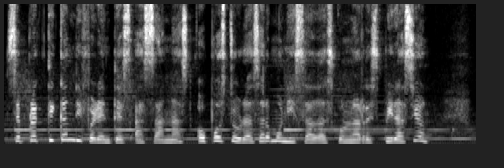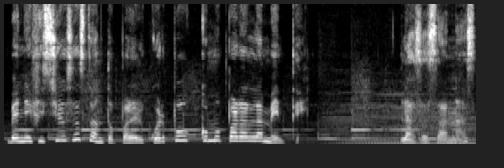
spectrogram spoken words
se practican diferentes asanas o posturas armonizadas con la respiración, beneficiosas tanto para el cuerpo como para la mente. Las asanas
